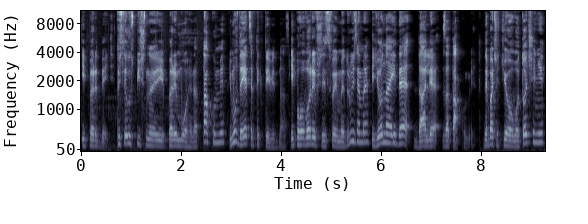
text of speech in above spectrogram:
і передить. Після успішної перемоги над Такумі йому вдається втекти від нас. І поговоривши зі своїми друзями, Йона йде далі за Такумі, де бачить його в оточенні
